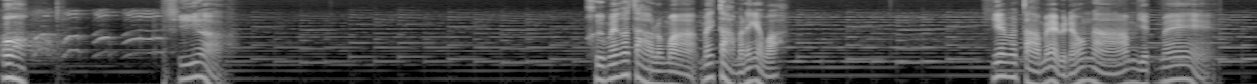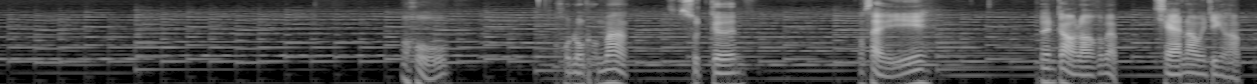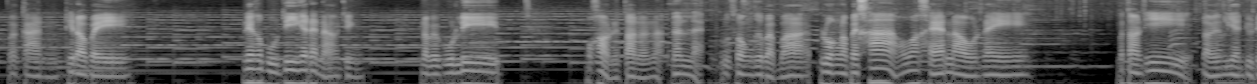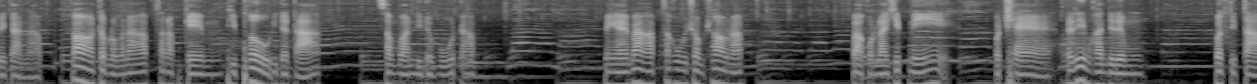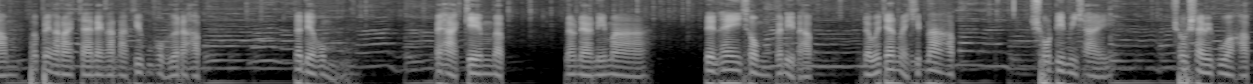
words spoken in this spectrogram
โอ้เชี่ยคือแม่ก็ตามเรามาแม่ตามมาได้ไงวะเฮียมันตามไม่แอบอยู่ในห้องน้ำเย็ดแม่ โอ้โหโอ้โหลงทุนมากสุดเกินสงสัยเพื่อนเก่าเราคือแบบแค้นเราจริงๆครับกับการที่เราไป เรียกว่าบูลลี่ก็ได้นะจริง เราไปบูลลี่พวกเขาในตอนนั้นอะนั่นแหละดูทรงคือแบบว่าลวงเราไปฆ่า เพราะว่าแค้นเราในเมื่อตอนที่เรายังเรียนอยู่ด้วยกันนะครับ ก็จบลงมาแล้วครับสำหรับเกม People in the Dark Someone in the woods นะครับ เป็นไงบ้างครับ ถ้าคุณผู้ชมชอบนะครับ ฝากกดไลค์คลิปนี้ กดแชร์ และที่สำคัญอย่าลืมกดติดตามเพื่อเป็นกำลังใจในการทำคลิปของผมด้วยนะครับ แล้วเดี๋ยวผมไปหาเกมแบบแนวๆนี้มา เล่นให้ชมกันอีกนะครับ เดี๋ยวไว้เจอกันใหม่คลิปหน้าครับ โชคดีมีชัย โชคชัยมีบัวครับ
